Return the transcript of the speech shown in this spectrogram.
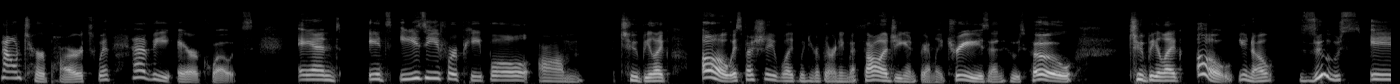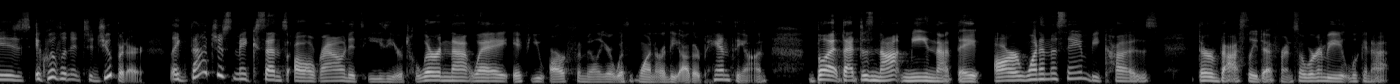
counterparts with heavy air quotes. And it's easy for people um to be like, oh, especially like when you're learning mythology and family trees and who's who, to be like, oh, you know, Zeus is equivalent to Jupiter. Like that just makes sense all around. It's easier to learn that way if you are familiar with one or the other pantheon. But that does not mean that they are one and the same because they're vastly different. So we're going to be looking at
